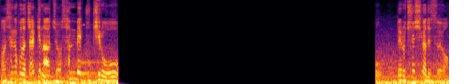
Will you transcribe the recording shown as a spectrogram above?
어, 생각보다 짧게 나왔죠. 309km 대로 출시가 됐어요.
